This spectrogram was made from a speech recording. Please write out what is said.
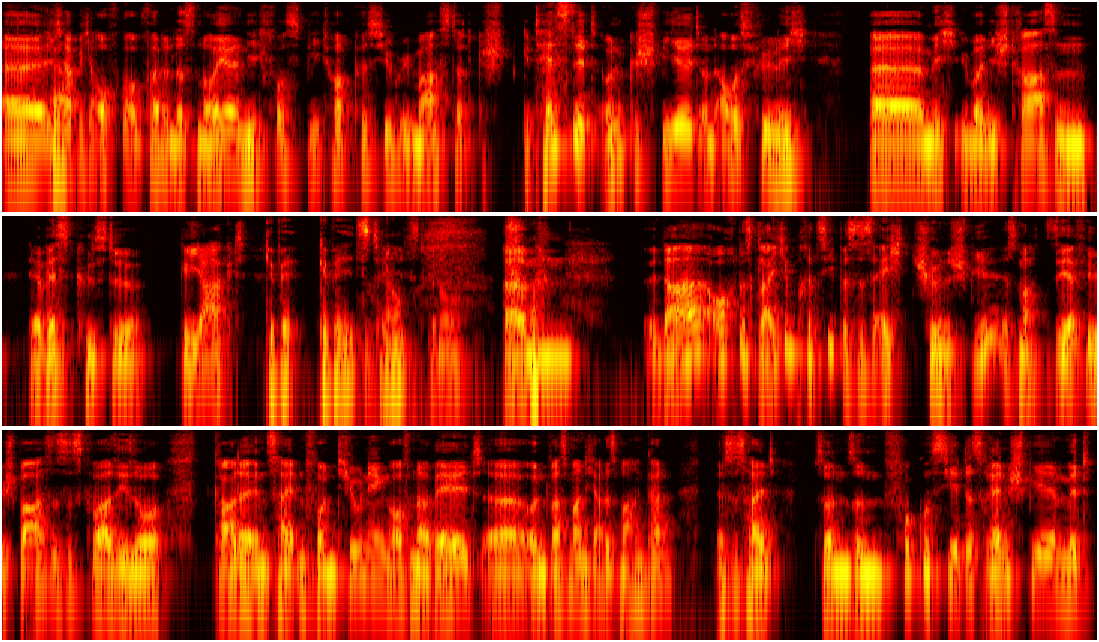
Äh, ich habe mich aufgeopfert und das neue Need for Speed Hot Pursuit Remastered getestet und gespielt und ausführlich äh, mich über die Straßen der Westküste gejagt. Gew gewälzt, gewälzt ja. genau. Ähm, da auch das gleiche Prinzip. Es ist echt schönes Spiel. Es macht sehr viel Spaß. Es ist quasi so, gerade in Zeiten von Tuning, offener Welt äh, und was man nicht alles machen kann, es ist halt so ein, so ein fokussiertes Rennspiel mit,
